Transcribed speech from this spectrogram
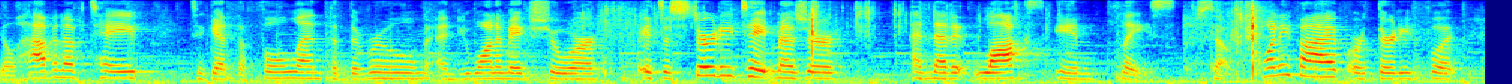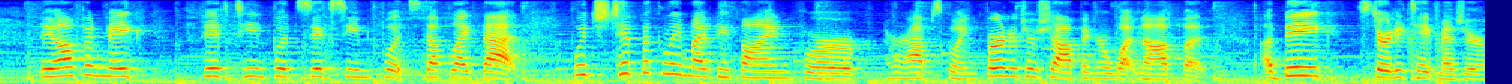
you'll have enough tape to get the full length of the room and you wanna make sure it's a sturdy tape measure and that it locks in place. So 25 or 30 foot, they often make 15 foot, 16 foot, stuff like that, which typically might be fine for perhaps going furniture shopping or whatnot, but a big sturdy tape measure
